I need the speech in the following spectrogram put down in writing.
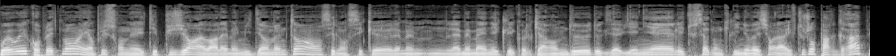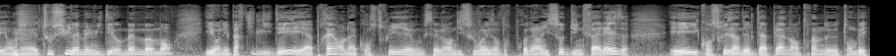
Ouais, ouais, complètement. Et en plus, on a été plusieurs à avoir la même idée en même temps. Hein. On s'est lancé que la même la même année que l'école 42 de Xavier Niel et tout ça. Donc l'innovation, elle arrive toujours par grappe et on a tous eu la même idée au même moment. Et on est parti de l'idée et après, on a construit. Vous savez, on dit souvent les entrepreneurs, ils sautent d'une falaise et ils construisent un deltaplane en train de tomber.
